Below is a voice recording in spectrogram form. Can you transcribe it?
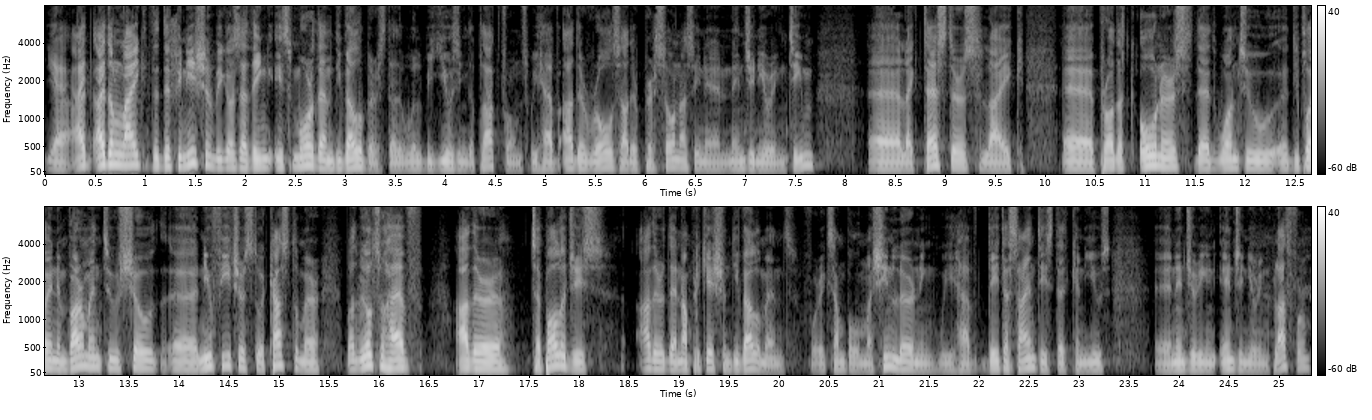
yeah, I, I don't like the definition because I think it's more than developers that will be using the platforms. We have other roles, other personas in an engineering team, uh, like testers, like uh, product owners that want to uh, deploy an environment to show uh, new features to a customer. But we also have other typologies other than application development. For example, machine learning. We have data scientists that can use an engineering engineering platform.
